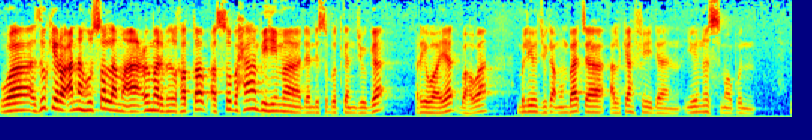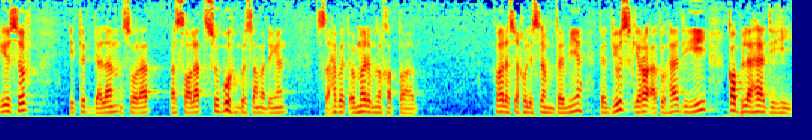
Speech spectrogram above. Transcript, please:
Wa dzukira annahu sallama Umar bin Al-Khattab as-subha bihima dan disebutkan juga riwayat bahwa beliau juga membaca Al-Kahfi dan Yunus maupun Yusuf itu dalam surat as-salat subuh bersama dengan sahabat Umar bin Al-Khattab. Qala Syekhul Islam Taimiyah tajuz qira'atu hadihi qabla hadihi.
